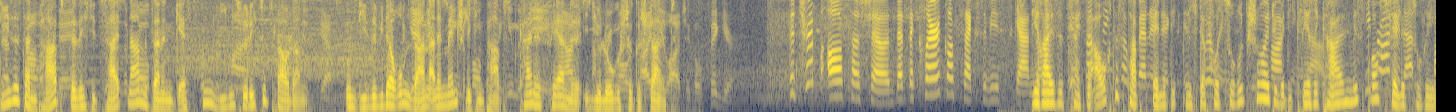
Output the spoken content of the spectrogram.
dies ist ein Papst, der sich die Zeit nahm, mit seinen Gästen liebenswürdig zu plaudern. Und diese wiederum sahen einen menschlichen Papst, keine ferne ideologische Gestalt. Also die Reise zeigte auch, dass Papst Benedikt nicht davor zurückscheut, über die klerikalen Missbrauchsfälle zu reden.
